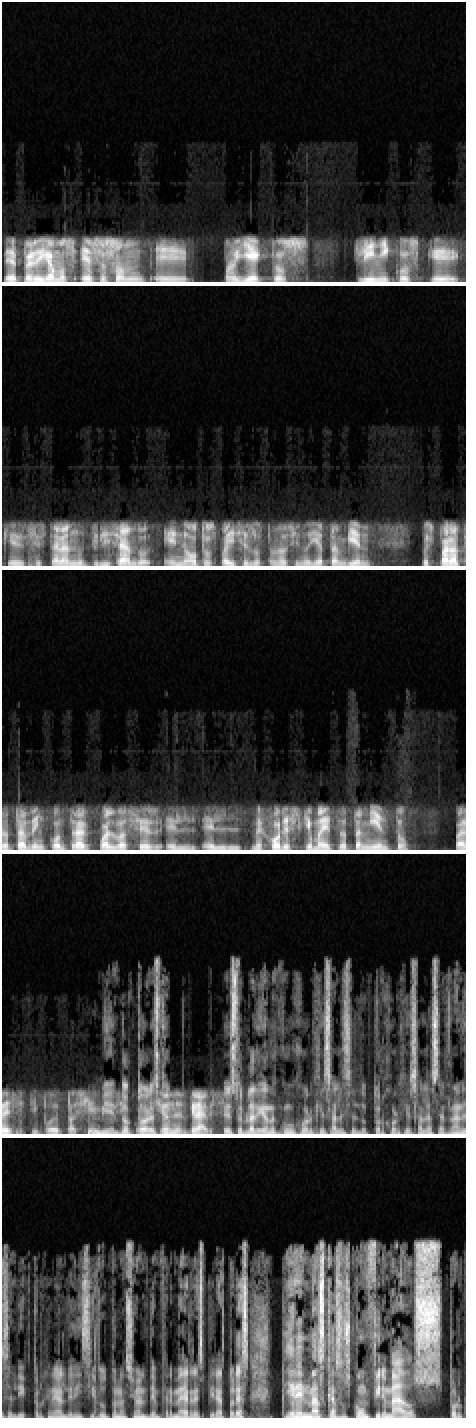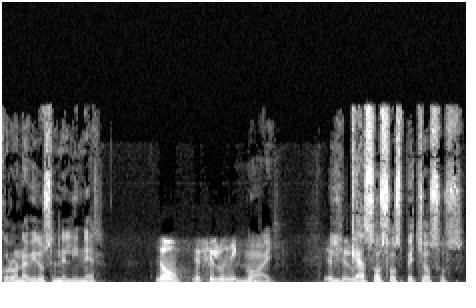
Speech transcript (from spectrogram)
Pero, pero, digamos, esos son eh, proyectos clínicos que, que se estarán utilizando, en otros países lo están haciendo ya también, pues para tratar de encontrar cuál va a ser el, el mejor esquema de tratamiento para este tipo de pacientes Bien, en doctor, estoy- condiciones graves. Estoy platicando con Jorge Salas, el doctor Jorge Salas Hernández, el director general del Instituto Nacional de Enfermedades Respiratorias. ¿Tienen más casos confirmados por coronavirus en el INER? No, es el único. No hay. es ¿Y el- casos sospechosos?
